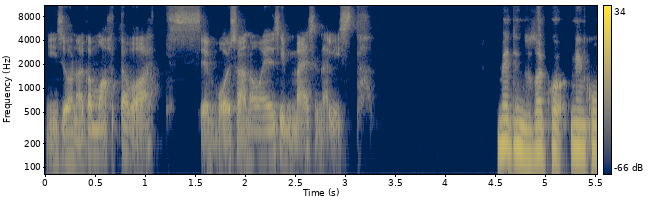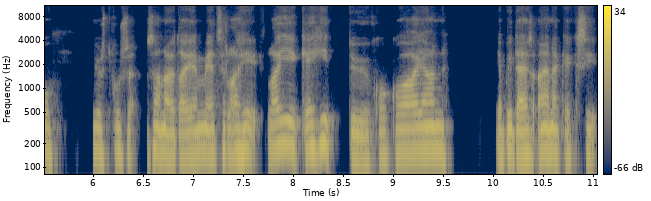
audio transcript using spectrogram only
niin se on aika mahtavaa, että sen voi sanoa ensimmäisenä listaa. Mietin tuota, kun, niin kuin just kun sanoit aiemmin, että se laji, laji kehittyy koko ajan ja pitäisi aina keksiä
